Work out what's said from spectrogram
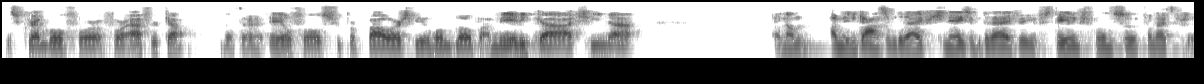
De Scramble for, for Africa. Dat er heel veel superpowers hier rondlopen. Amerika, China. En dan Amerikaanse bedrijven, Chinese bedrijven, investeringsfondsen vanuit uh,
